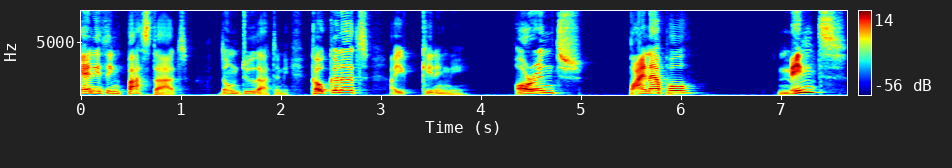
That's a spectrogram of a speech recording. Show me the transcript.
Anything past that, don't do that to me. Coconut? Are you kidding me? Orange? Pineapple? Mint?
